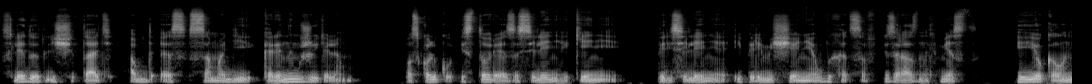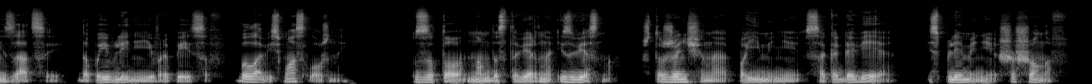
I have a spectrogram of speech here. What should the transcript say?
следует ли считать Абд-эс-Самади коренным жителем, поскольку история заселения Кении, переселения и перемещения выходцев из разных мест и ее колонизации до появления европейцев была весьма сложной. Зато нам достоверно известно, что женщина по имени Сакагавея из племени Шашонов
